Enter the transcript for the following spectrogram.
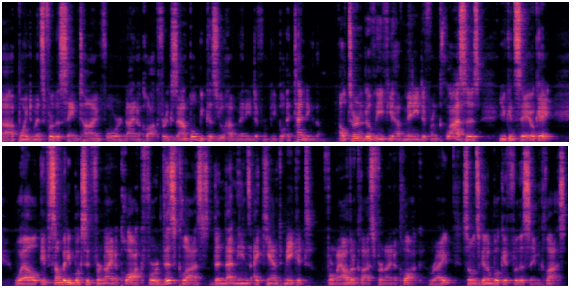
uh, appointments for the same time for nine o'clock, for example, because you'll have many different people attending them. Alternatively, if you have many different classes, you can say, okay, well, if somebody books it for nine o'clock for this class, then that means I can't make it for my other class for nine o'clock, right? So it's going to book it for the same class.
